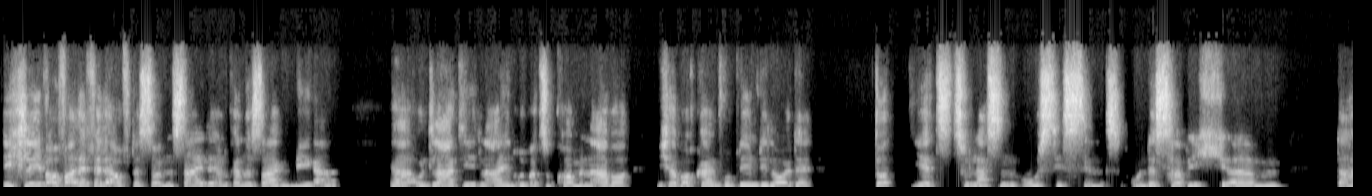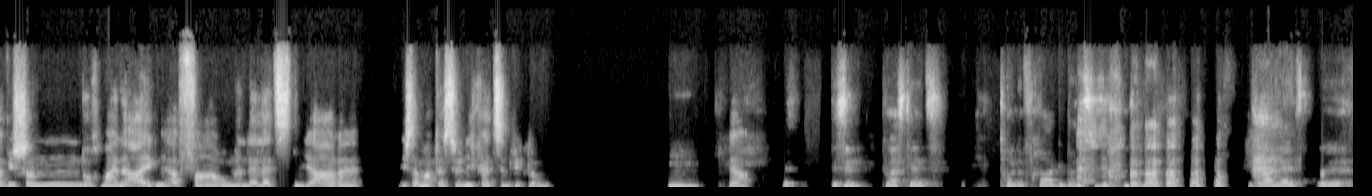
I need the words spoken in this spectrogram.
Ich lebe auf alle Fälle auf der Sonnenseite und kann nur sagen, mega. Ja, und lade jeden ein, rüberzukommen. Aber Ich habe auch kein Problem, die Leute dort jetzt zu lassen, wo sie sind. Und das habe ich, ähm, da habe ich schon durch meine eigenen Erfahrungen der letzten Jahre, ich sage mal, Persönlichkeitsentwicklung. Hm. Ja. Das sind, du hast jetzt tolle Frage dazu. Es waren jetzt äh,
